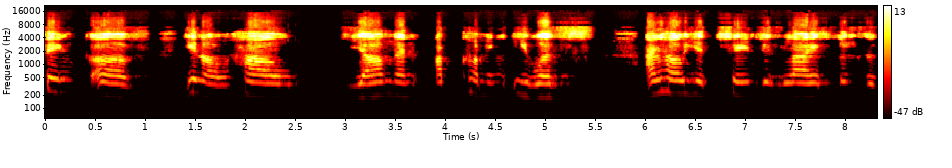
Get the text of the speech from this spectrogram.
think of you know, how young and upcoming he was and how he had changed his life. Things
